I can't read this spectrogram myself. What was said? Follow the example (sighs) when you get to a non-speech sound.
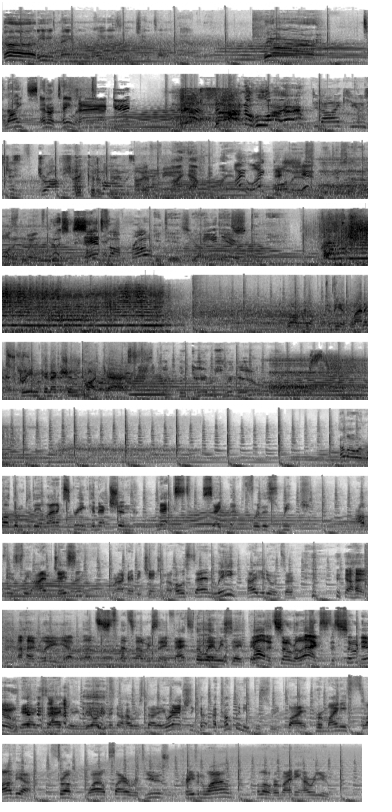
Good evening, ladies and gentlemen. We are tonight's entertainment. Sound good? I know who I am. Did IQs just drop shot That could have while I been was better. away? I have a plan. I like this All is shit. You know, it's exciting. Dance off, bro. It is your Me and you. destiny. Welcome to the Atlantic Screen Connection podcast. Let the games begin. Welcome to the Atlantic Screen Connection next segment for this week. Obviously, I'm Jason. We're not going to be changing the host. And Lee, how you doing, sir? (laughs) I'm Lee. Yep, that's that's how we say things. That's the way we say (laughs) things. God, it's so relaxed. It's so new. (laughs) Yeah, exactly. We don't even know how we're starting. We're actually co- accompanied this week by Hermione Flavia from Wildfire Reviews and Craven Wild. Hello, Hermione. How are you?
